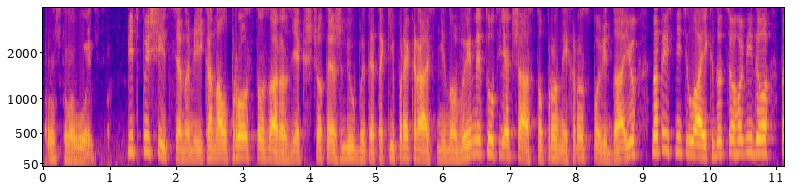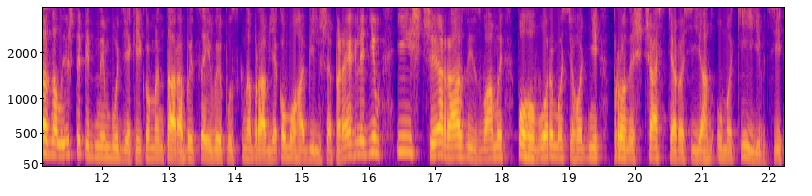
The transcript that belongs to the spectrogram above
русского воинства. Підпишіться на мій канал просто зараз, якщо теж любите такі прекрасні новини. Тут я часто про них розповідаю. Натисніть лайк до цього відео та залиште під ним будь-який коментар, аби цей випуск набрав якомога більше переглядів. І ще раз із вами поговоримо сьогодні про нещастя росіян у Макіївці.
